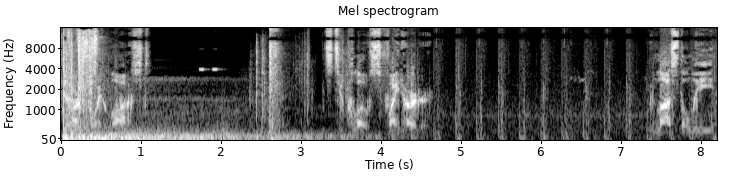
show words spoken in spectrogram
Hardpoint lost. It's too close. Fight harder. We lost the lead.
